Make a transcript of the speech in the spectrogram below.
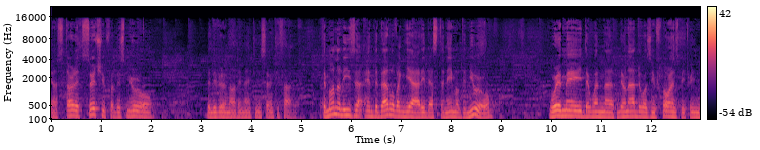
uh, started searching for this mural, believe it or not, in 1975. The Mona Lisa and the Battle of Anghiari, that's the name of the mural, were made when uh, Leonardo was in Florence between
